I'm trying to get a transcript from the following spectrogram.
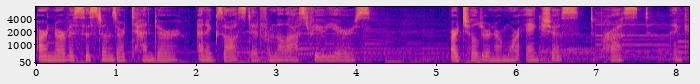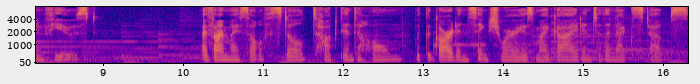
Our nervous systems are tender and exhausted from the last few years. Our children are more anxious, depressed, and confused. I find myself still tucked into home with the garden sanctuary as my guide into the next steps.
